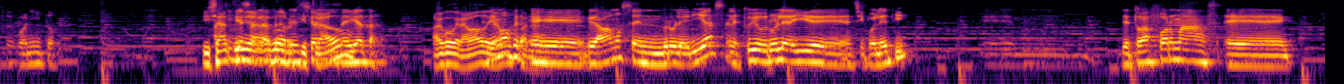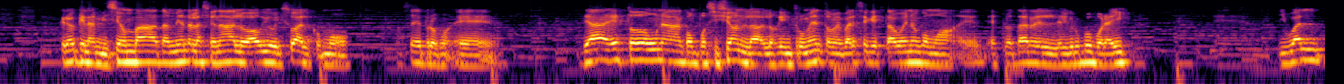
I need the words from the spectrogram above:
Eso es bonito. ¿Y ya Así tiene algo registrado? inmediata. ¿Algo grabado, Tenemos, digamos? para- eh, grabamos en Brulerías, en Estudio Brule ahí de, en Cipoletti. Eh, de todas formas, eh, creo que la ambición va también relacionada a lo audiovisual, como, no sé, propo- eh, ya es toda una composición, la- los instrumentos, me parece que está bueno como explotar el, el grupo por ahí. Igual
